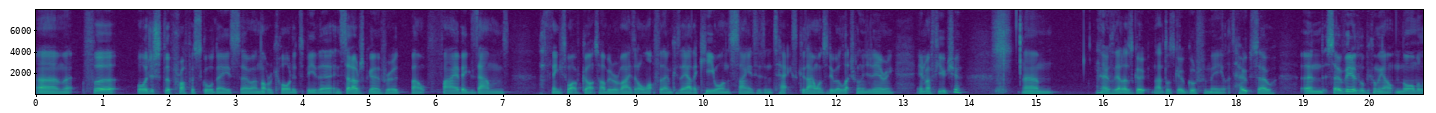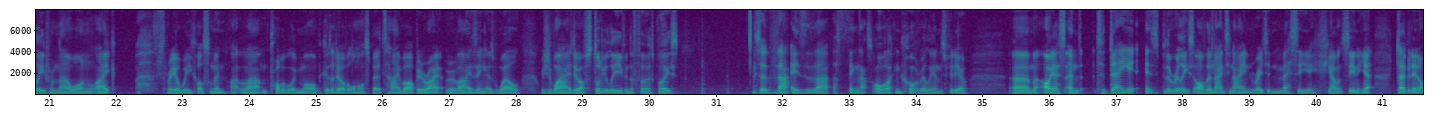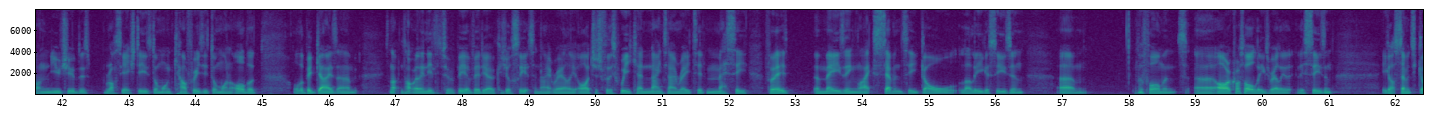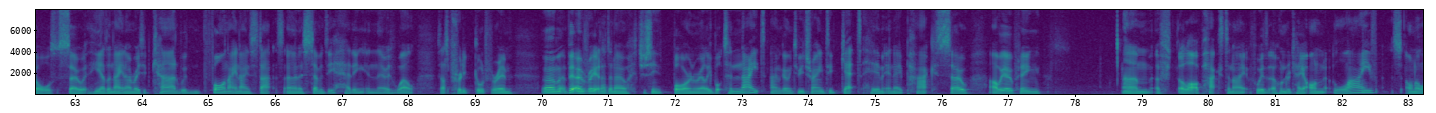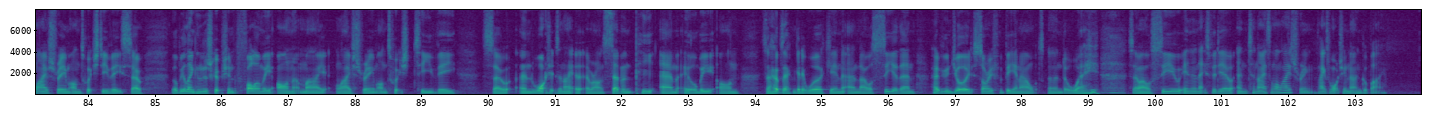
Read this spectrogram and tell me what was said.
um, for or just the proper school days. So I'm not recorded to be there. Instead, I'll just be going through about five exams. I think is what I've got. So I'll be revising a lot for them because they are the key ones, sciences and techs. Because I want to do electrical engineering in my future. Um, hopefully that does go that does go good for me. Let's hope so. And so videos will be coming out normally from now on, like three a week or something like that, and probably more because I do have a lot more spare time. But I'll be right revising as well, which is why I do have study leave in the first place. So that is that. I think that's all I can cover really in this video. Um, oh yes, and today is the release of the 99 rated Messi. If you haven't seen it yet, type it in on YouTube. There's Rossi HD's done one, Calfreezy's done one, all the all the big guys. Um, it's not not really needed to be a video because you'll see it tonight really or just for this weekend 99 rated Messi for his amazing like 70 goal La Liga season um, performance uh, or across all leagues really this season he got 70 goals so he has a 99 rated card with 499 stats and a 70 heading in there as well so that's pretty good for him um, a bit overrated, I don't know. It just seems boring, really. But tonight, I'm going to be trying to get him in a pack. So I'll be opening um, a, lot of packs tonight with 100k on live on a live stream on Twitch TV. So there'll be a link in the description. Follow me on my live stream on Twitch TV. So and watch it tonight at around 7 p.m. It'll be on. So hopefully I can get it working, and I will see you then. Hope you enjoyed. Sorry for being out and away. So I will see you in the next video and tonight on the live stream. Thanks for watching and goodbye.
